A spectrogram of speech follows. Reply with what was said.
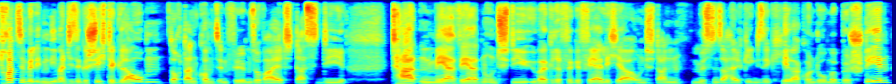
Trotzdem will ihm niemand diese Geschichte glauben, doch dann kommt es im Film so weit, dass die Taten mehr werden und die Übergriffe gefährlicher und dann müssen sie halt gegen diese Killerkondome bestehen.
